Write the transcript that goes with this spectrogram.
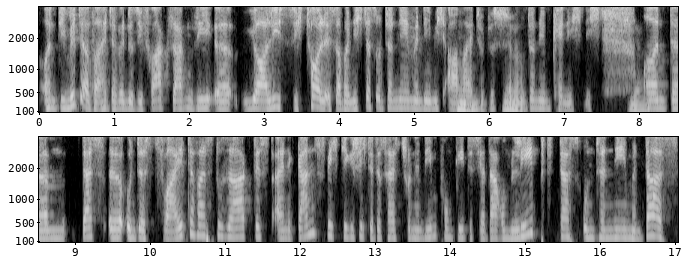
Und die Mitarbeiter, wenn du sie fragst, sagen sie, äh, ja, liest sich toll, ist aber nicht das Unternehmen, in dem ich arbeite. Mhm, das ja. Unternehmen kenne ich nicht. Ja. Und ähm, das, äh, und das Zweite, was du sagtest, eine ganz wichtige Geschichte, das heißt, schon in dem Punkt geht es ja darum, lebt das Unternehmen das,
